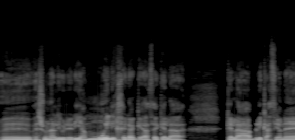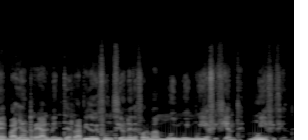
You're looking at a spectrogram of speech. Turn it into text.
eh, es una librería muy ligera que hace que, la, que las aplicaciones vayan realmente rápido y funcione de forma muy, muy, muy eficiente. Muy eficiente.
